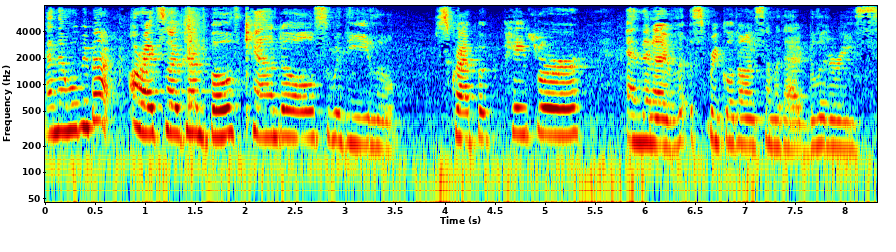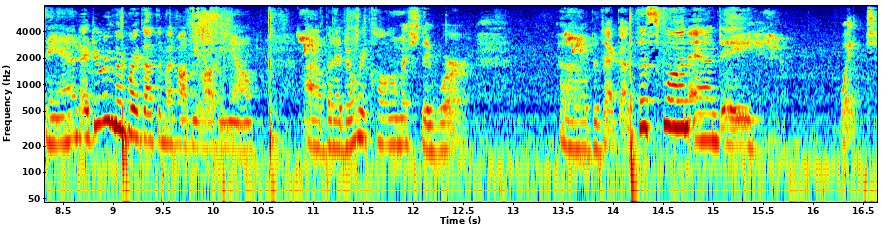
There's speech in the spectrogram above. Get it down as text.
and then we'll be back. All right, so I've done both candles with the little scrapbook paper and then I've sprinkled on some of that glittery sand. I do remember I got them at Hobby Lobby now, uh, but I don't recall how much they were. Uh, but that got this one and a white.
